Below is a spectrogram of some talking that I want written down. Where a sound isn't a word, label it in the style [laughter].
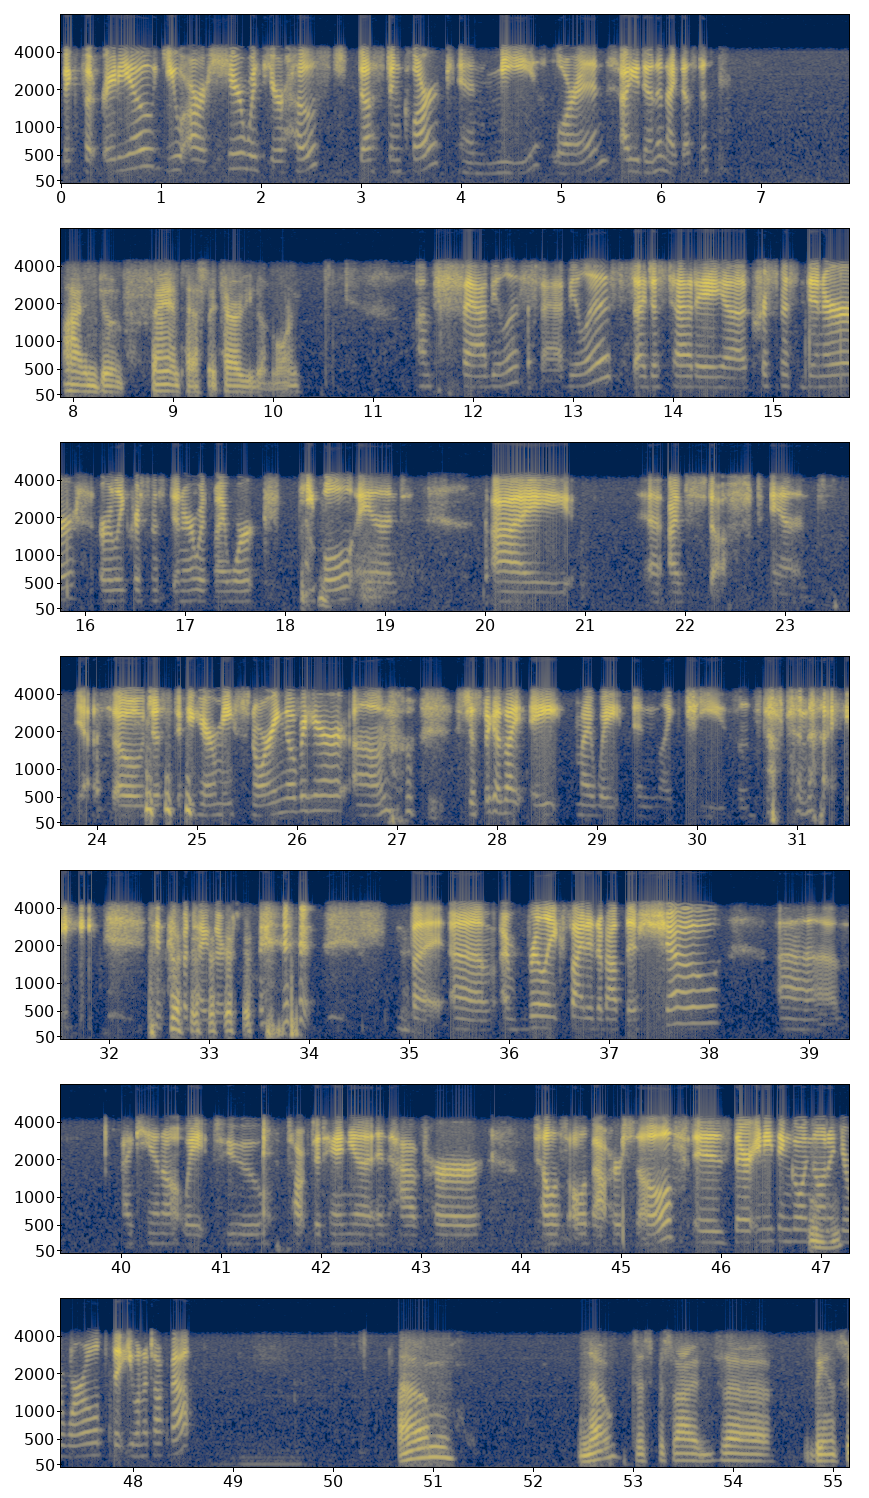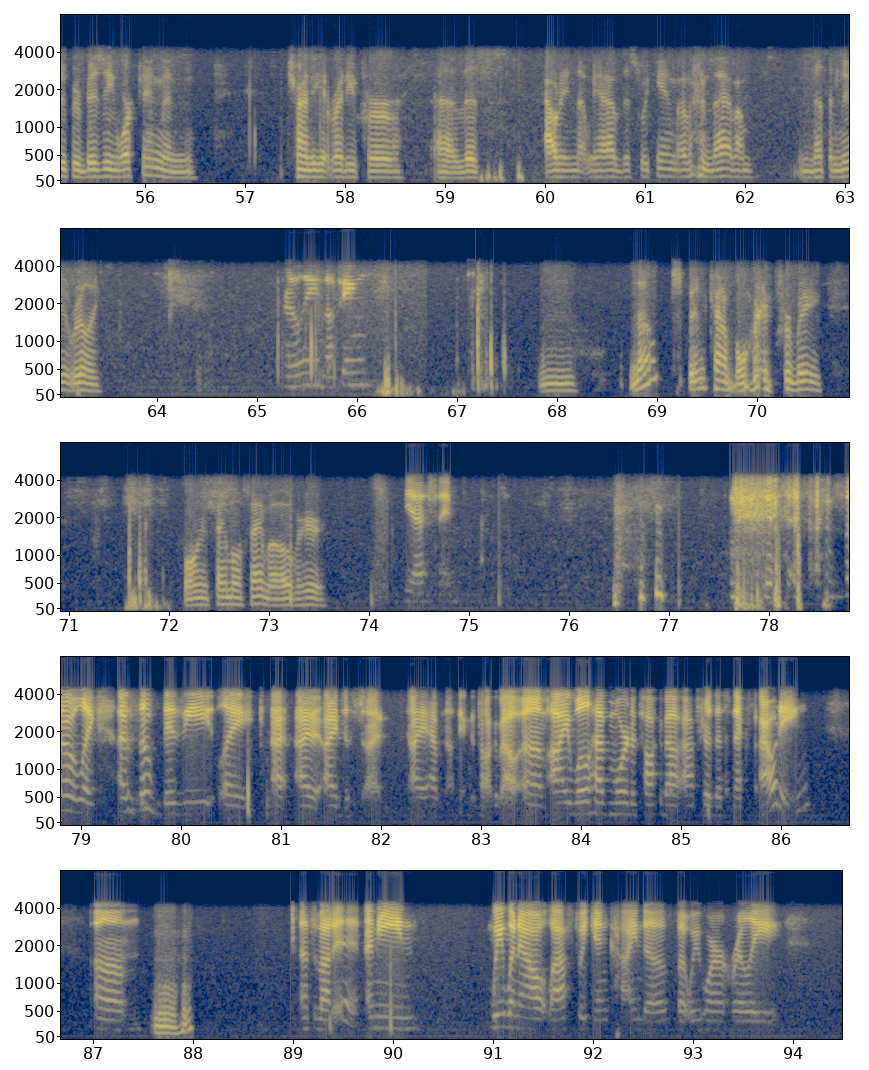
Bigfoot Radio. You are here with your host, Dustin Clark, and me, Lauren. How are you doing tonight, Dustin? I'm doing fantastic. How are you doing, Lauren? I'm fabulous, fabulous. I just had a uh, Christmas dinner, early Christmas dinner with my work people, and I, uh, I'm stuffed. And yeah, so just if you hear me snoring over here, um, [laughs] it's just because I ate my weight in like cheese and stuff [laughs] tonight and appetizers. [laughs] but um, I'm really excited about this show. Um, I cannot wait to talk to Tanya and have her tell us all about herself. Is there anything going on in Mhm. your world that you want to talk about? Um, no, just besides uh, being super busy working and trying to get ready for uh, this outing that we have this weekend. [laughs] Other than that, I'm nothing new really. Really? Nothing? Mm, no, it's been kind of [laughs] boring for me. Boring, same old, same old over here. Yeah, same. [laughs] I'm so like I'm so busy. Like I I, I just I, I have nothing to talk about. Um, I will have more to talk about after this next outing. Um, Mhm. that's about it. I mean, we went out last weekend, kind of, but we weren't really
